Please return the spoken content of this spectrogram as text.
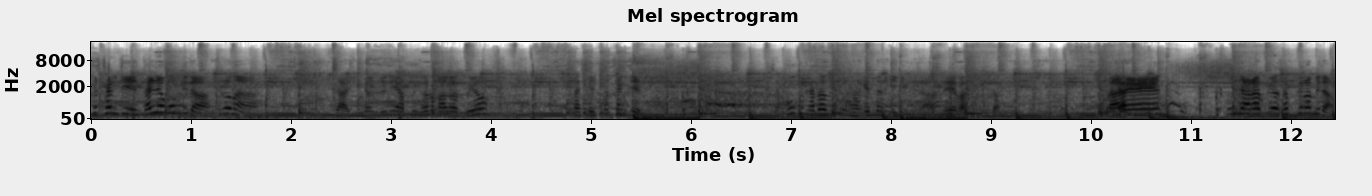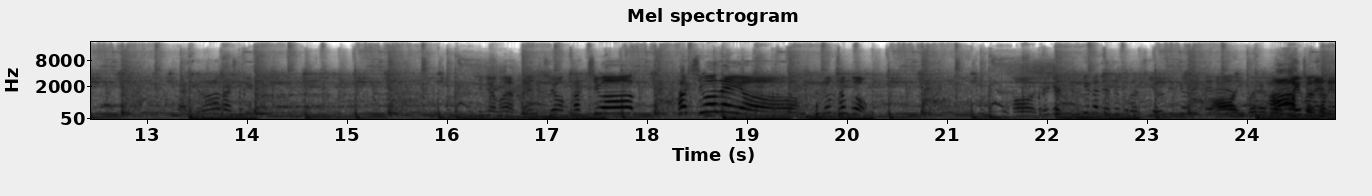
최창진 달려봅니다. 그러나 자 김현준이 앞을 가로막았고요. 다시 최창진. 자 호흡을 가다듬고 가겠다는 얘기입니다. 네 맞습니다. 라렌 쏘지 않았고요. 접근합니다. 자 그러나 다시 뒤로. 김영환 왼쪽 박지원 박지원이에요. 점 성공. 어 저희가 중계가 돼서 그렇지 연습 경기 때는 아 이번에도 아, 박지원 이번에는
